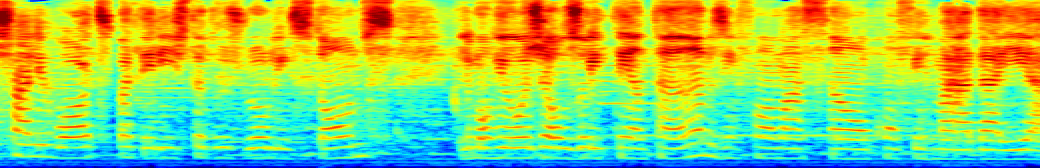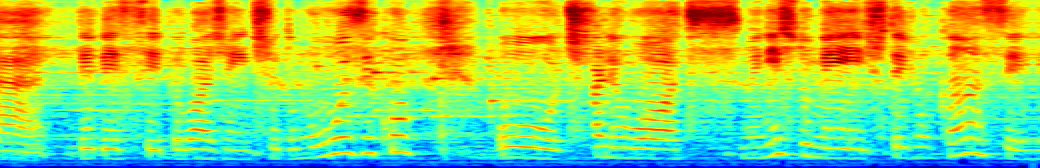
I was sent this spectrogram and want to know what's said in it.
do Charlie Watts, baterista dos Rolling Stones. Ele morreu hoje aos 80 anos, informação confirmada aí à BBC pelo agente do músico. O Charlie Watts, no início do mês, teve um câncer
